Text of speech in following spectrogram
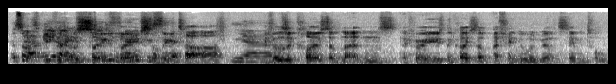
That's what it's I mean. because Like, I was so focused on the notice it. guitar. Yeah. If it was a close-up lens, if we were using the close-up, I think we wouldn't be able to see him at all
